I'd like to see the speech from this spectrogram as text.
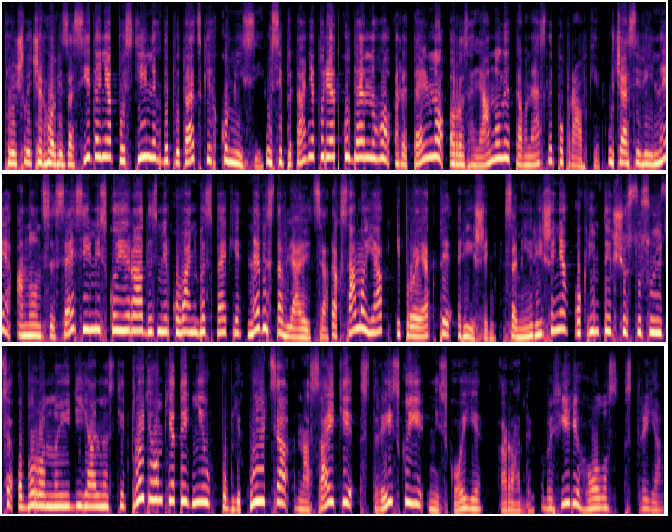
пройшли чергові засідання постійних депутатських комісій. Усі питання порядку денного ретельно розглянули та внесли поправки. У часі війни анонси сесії міської ради з міркувань безпеки не виставляються, так само як і проекти рішень. Самі рішення, окрім тих, що стосуються оборонної діяльності, протягом п'яти днів публікуються на сайті Стрийської міської ради. В ефірі Голос Стрия.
